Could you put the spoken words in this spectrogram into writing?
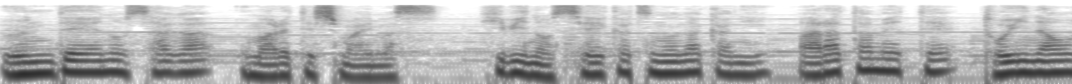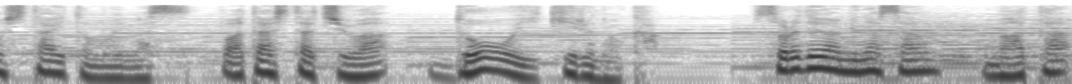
運命の差が生まれてしまいます。日々の生活の中に改めて問い直したいと思います。私たちはどう生きるのか。それでは皆さん、また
